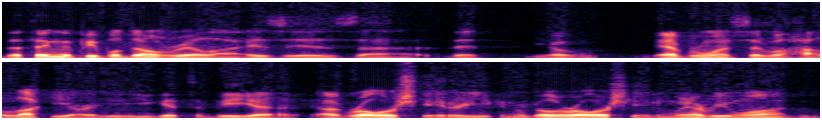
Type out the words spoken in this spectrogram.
The thing that people don't realize is uh, that you know everyone said, "Well, how lucky are you? You get to be a, a roller skater. You can go roller skating whenever you want." And,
